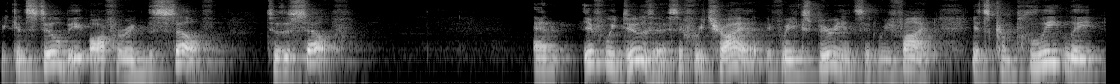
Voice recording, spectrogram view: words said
We can still be offering the self to the self. And if we do this, if we try it, if we experience it, we find it's completely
